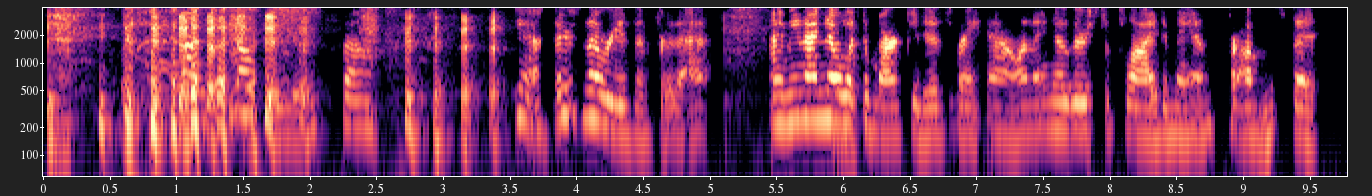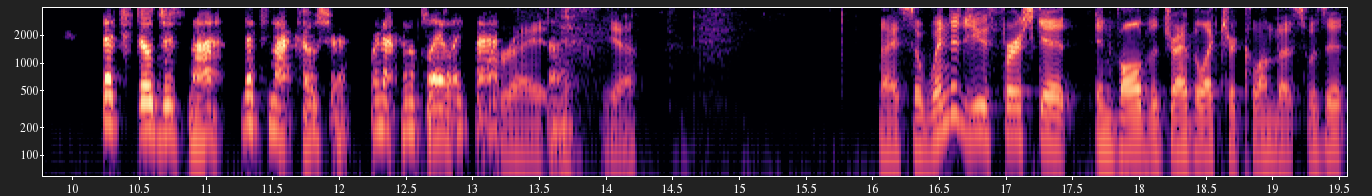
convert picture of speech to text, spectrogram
So yeah, there's no reason for that. I mean, I know what the market is right now, and I know there's supply demand problems, but that's still just not that's not kosher. We're not going to play like that. Right. So, Yeah. Nice. So when did you first get involved with Drive Electric Columbus? Was it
